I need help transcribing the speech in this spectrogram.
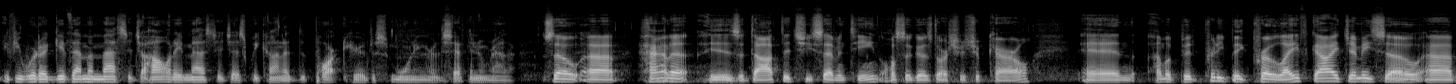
if you were to give them a message, a holiday message, as we kind of depart here this morning or this afternoon, rather. So uh, Hannah is adopted. She's 17. Also goes to Archbishop Carroll, and I'm a bit, pretty big pro-life guy, Jimmy. So uh,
